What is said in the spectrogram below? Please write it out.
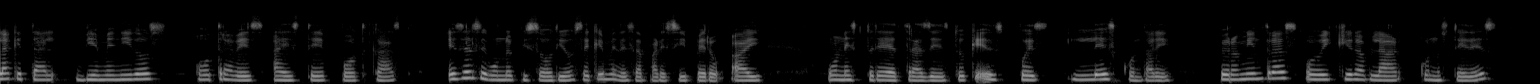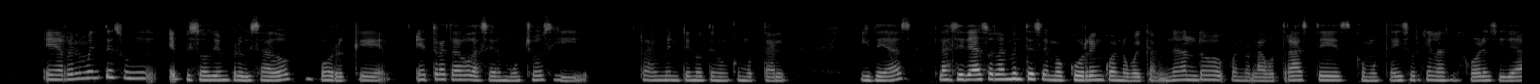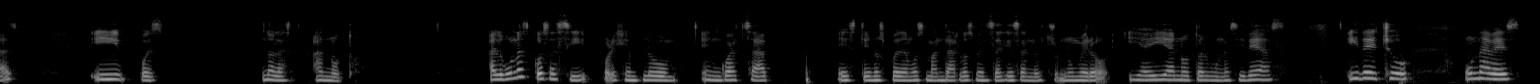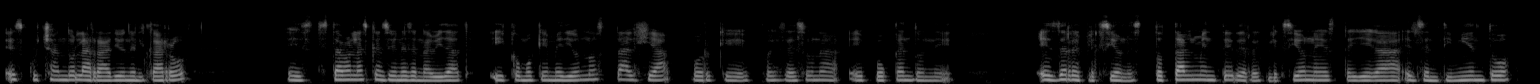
Hola, ¿qué tal? Bienvenidos otra vez a este podcast. Es el segundo episodio, sé que me desaparecí, pero hay una historia detrás de esto que después les contaré. Pero mientras hoy quiero hablar con ustedes, eh, realmente es un episodio improvisado porque he tratado de hacer muchos y realmente no tengo como tal ideas. Las ideas solamente se me ocurren cuando voy caminando, cuando lavo trastes, como que ahí surgen las mejores ideas y pues no las anoto. Algunas cosas sí, por ejemplo, en WhatsApp este nos podemos mandar los mensajes a nuestro número y ahí anoto algunas ideas. Y de hecho, una vez escuchando la radio en el carro, este, estaban las canciones de Navidad y como que me dio nostalgia porque pues es una época en donde es de reflexiones, totalmente de reflexiones, te llega el sentimiento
